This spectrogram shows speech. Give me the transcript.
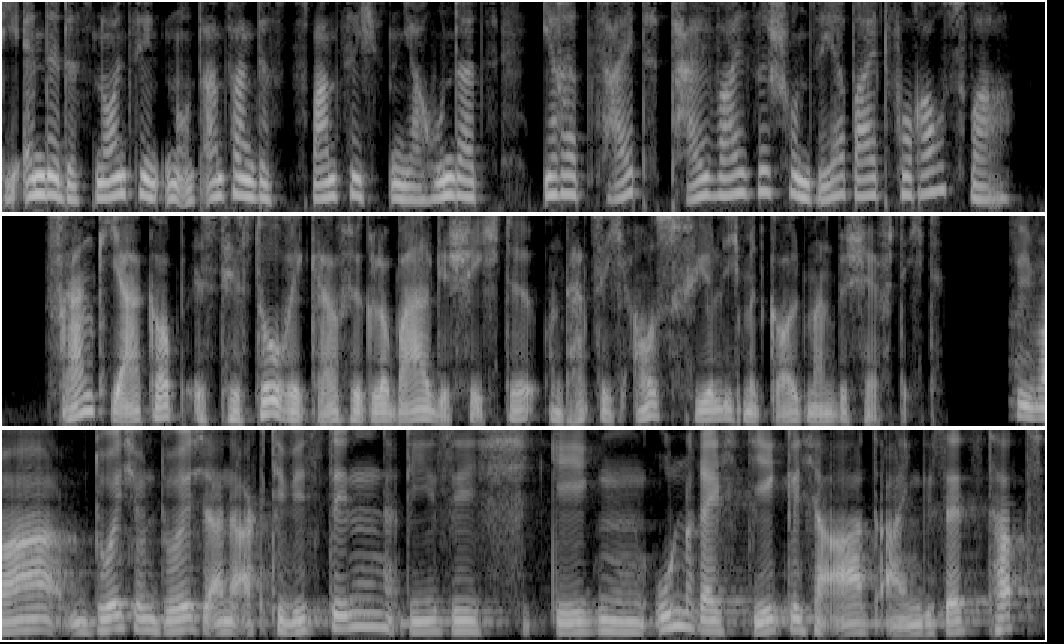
die Ende des 19. und Anfang des 20. Jahrhunderts ihrer Zeit teilweise schon sehr weit voraus war? Frank Jakob ist Historiker für Globalgeschichte und hat sich ausführlich mit Goldmann beschäftigt. Sie war durch und durch eine Aktivistin, die sich gegen Unrecht jeglicher Art eingesetzt hat.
